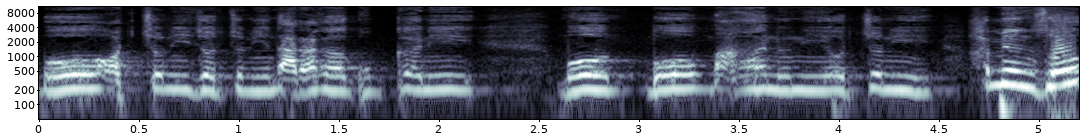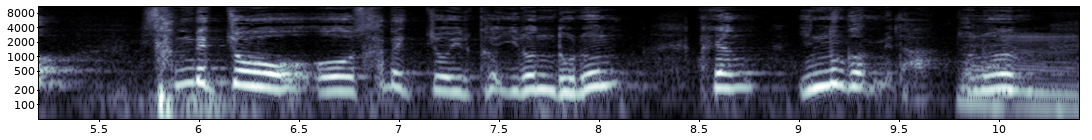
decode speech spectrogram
뭐 어쩌니 저쩌니 나라가 곳간이 뭐뭐 망하느니 어쩌니 하면서 300조, 어, 400조 이렇게 이런 돈은 그냥 있는 겁니다. 저는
